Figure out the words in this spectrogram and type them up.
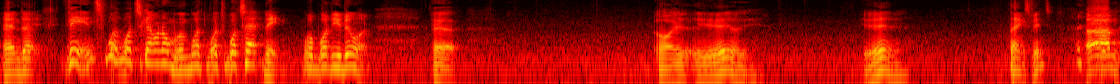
And uh, Vince, what, what's going on? What, what, what's happening? What, what are you doing? Uh, oh yeah, yeah. Thanks, Vince. Um,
